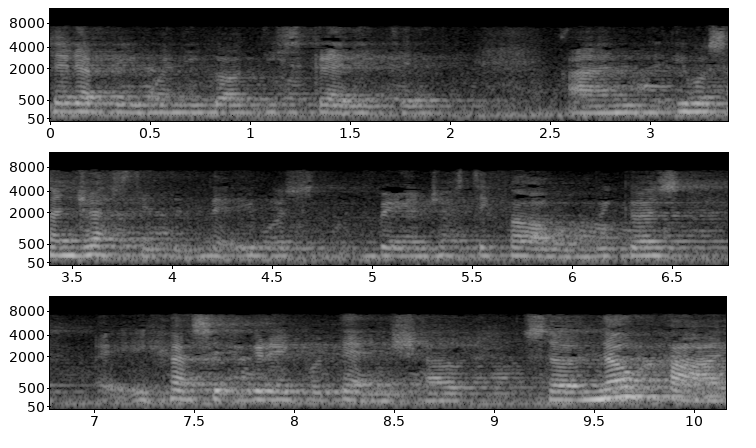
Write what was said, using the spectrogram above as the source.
therapy when it got discredited, and it was unjust. It was very unjustifiable because it has a great potential. So no hype,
